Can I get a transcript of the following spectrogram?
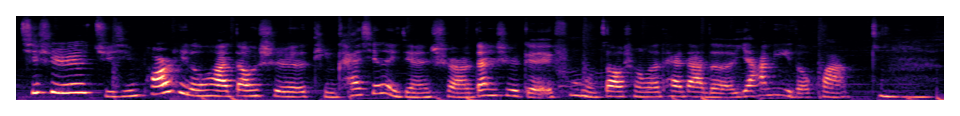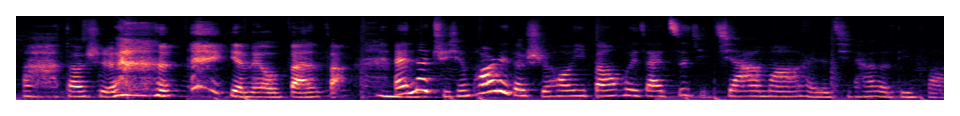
其实举行 party 的话，倒是挺开心的一件事儿，但是给父母造成了太大的压力的话，啊，倒是也没有办法。哎，那举行 party 的时候，一般会在自己家吗？还是其他的地方？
